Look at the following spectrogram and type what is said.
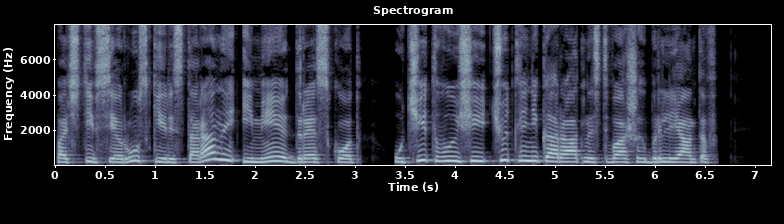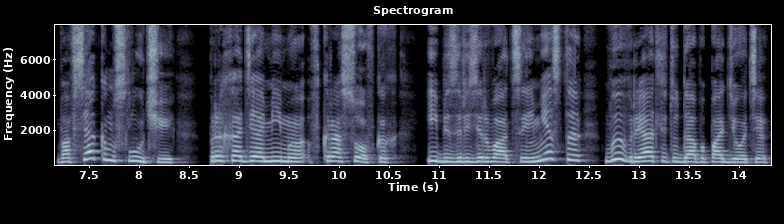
почти все русские рестораны имеют дресс-код, учитывающий чуть ли не каратность ваших бриллиантов. Во всяком случае, проходя мимо в кроссовках и без резервации места, вы вряд ли туда попадете.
